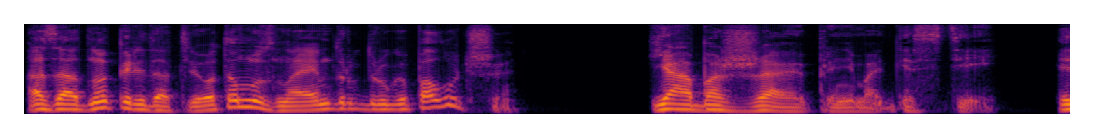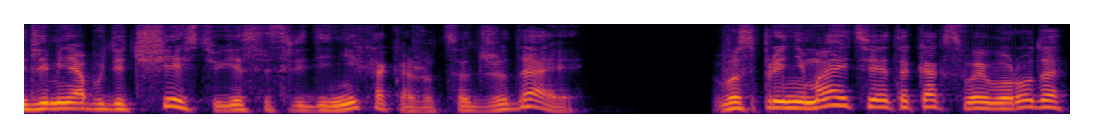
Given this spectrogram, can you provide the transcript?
а заодно перед отлетом узнаем друг друга получше. Я обожаю принимать гостей и для меня будет честью, если среди них окажутся джедаи. Воспринимайте это как своего рода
